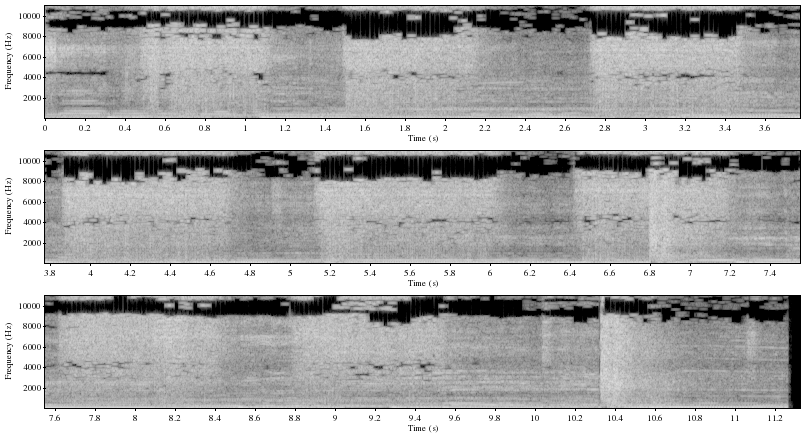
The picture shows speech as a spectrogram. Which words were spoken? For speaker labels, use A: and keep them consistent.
A: settle in.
